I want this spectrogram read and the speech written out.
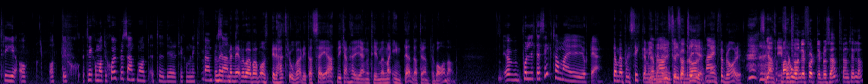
3,87 procent mot tidigare 3,95 procent. Men, men är det här trovärdigt? Att säga att vi kan höja en gång till men man inte ändrat räntebanan? På lite sikt har man ju gjort det. Ja, men på sikt, men inte nu 4 10. Nej, inte februari. Så ja, man, det är fortfarande 40 procent för en till då?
